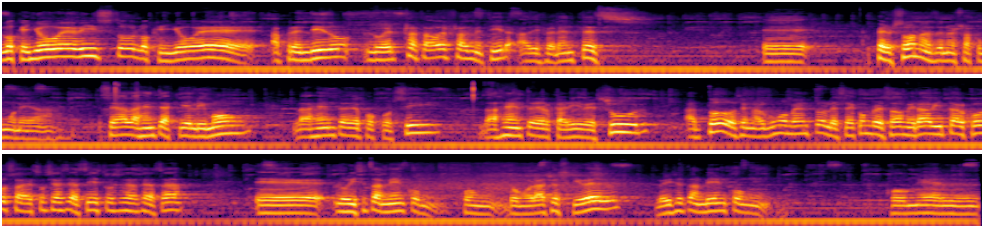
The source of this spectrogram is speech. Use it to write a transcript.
lo que yo he visto, lo que yo he aprendido, lo he tratado de transmitir a diferentes eh, personas de nuestra comunidad, sea la gente aquí de Limón, la gente de Pocosí, la gente del Caribe Sur, a todos en algún momento les he conversado, mira, vi tal cosa, esto se hace así, esto se hace así. Eh, lo hice también con, con, don Horacio Esquivel, lo hice también con, con el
